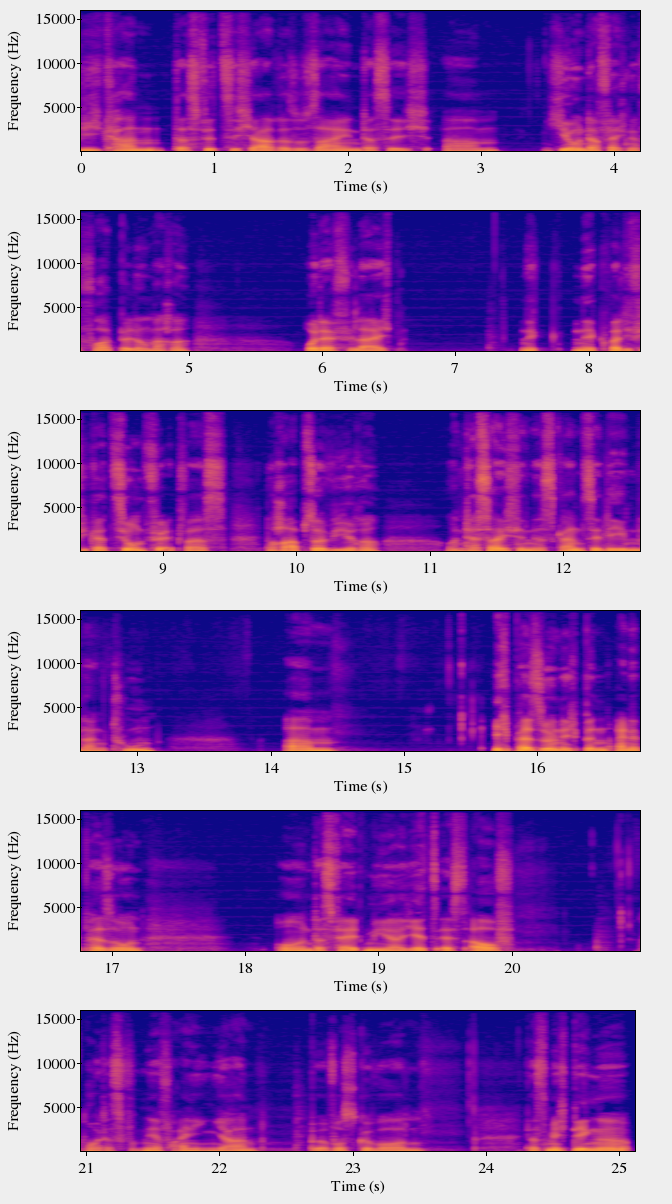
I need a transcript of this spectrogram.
Wie kann das 40 Jahre so sein, dass ich ähm, hier und da vielleicht eine Fortbildung mache oder vielleicht eine, eine Qualifikation für etwas noch absolviere und das soll ich denn das ganze Leben lang tun? Ähm, ich persönlich bin eine Person, Und das fällt mir jetzt erst auf, oder das ist mir vor einigen Jahren bewusst geworden, dass mich Dinge,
